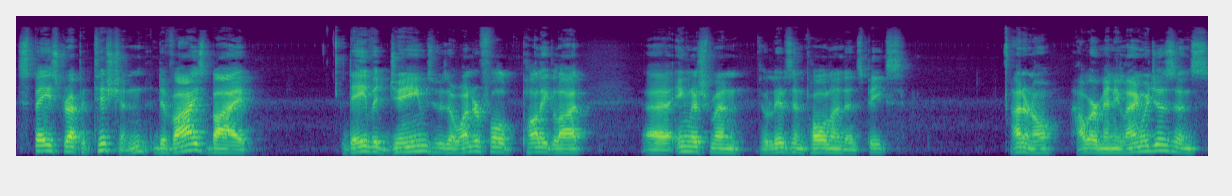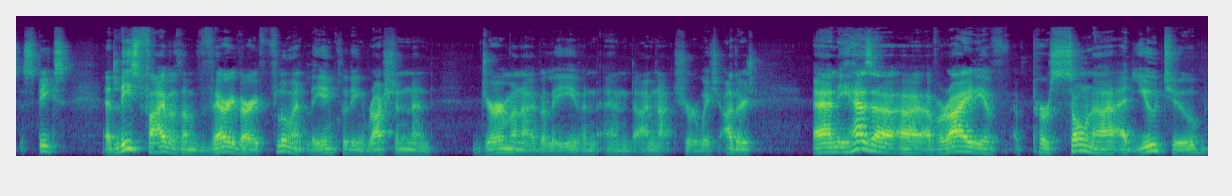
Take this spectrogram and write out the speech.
spaced repetition devised by David James, who's a wonderful polyglot uh, Englishman who lives in Poland and speaks, I don't know, however many languages, and speaks at least five of them very, very fluently, including Russian and German, I believe, and, and I'm not sure which others. And he has a, a, variety of persona at YouTube,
